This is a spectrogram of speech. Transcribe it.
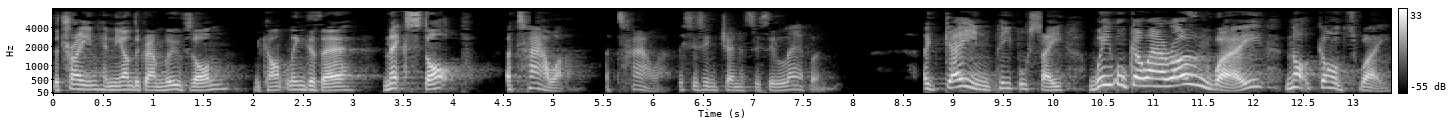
the train in the underground moves on. We can't linger there. Next stop, a tower. A tower. This is in Genesis 11. Again, people say, we will go our own way, not God's way.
